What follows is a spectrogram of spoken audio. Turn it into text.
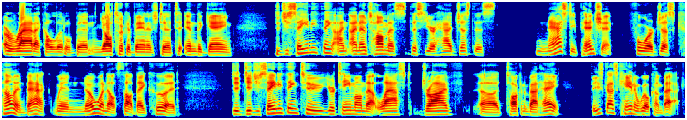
erratic a little bit, and y'all took advantage to to end the game. Did you say anything? I, I know Thomas this year had just this nasty penchant for just coming back when no one else thought they could. Did Did you say anything to your team on that last drive uh, talking about, hey, these guys can and will come back.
